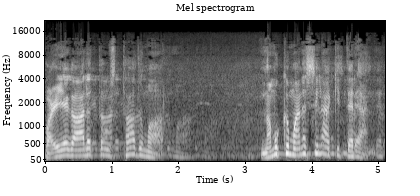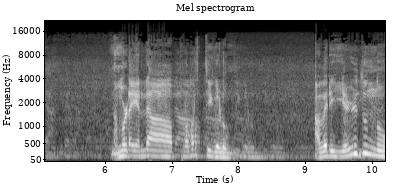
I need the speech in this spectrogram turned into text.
പഴയ കാലത്തെ ഉസ്താദുമാർ നമുക്ക് മനസ്സിലാക്കി തരാൻ നമ്മുടെ എല്ലാ പ്രവർത്തികളും അവർ എഴുതുന്നു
